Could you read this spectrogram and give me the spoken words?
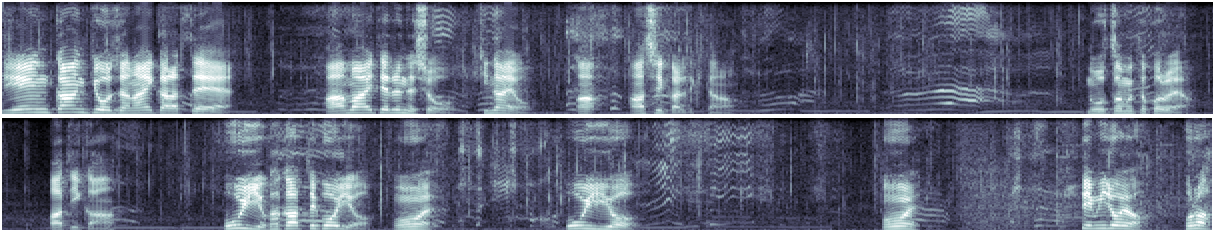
支援環境じゃないからって甘えてるんでしょう。来なよ。あ安心からできたな。望むところや。パーティーか？おいよかかってこいよ。おい。おいよ。おい。来てみろよ。ほら。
